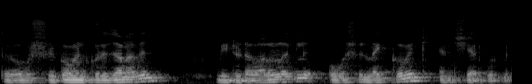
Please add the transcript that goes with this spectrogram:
তো অবশ্যই কমেন্ট করে জানাবেন। ভিডিওটা ভালো লাগলে অবশ্যই লাইক কমেন্ট অ্যান্ড শেয়ার করবেন।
